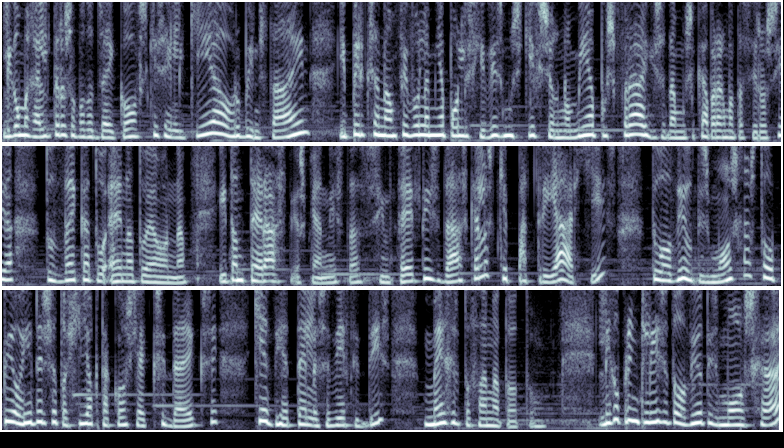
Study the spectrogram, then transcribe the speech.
Λίγο μεγαλύτερος από τον Τζαϊκόφσκι σε ηλικία, ο Ρουμπινστάιν υπήρξε αμφίβολα μια πολυσχηδής μουσική φυσιογνωμία που σφράγισε τα μουσικά πράγματα στη Ρωσία του 19ου αιώνα. Ήταν τεράστιος πιανίστας, συνθέτης, δάσκαλος και πατριάρχης του Οδείου της Μόσχας, το οποίο ίδρυσε το 1866 και διατέλεσε διευθυντής μέχρι το θάνατό του. Λίγο πριν κλείσει το Οδείο της Μόσχας,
